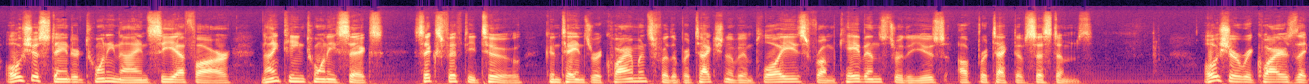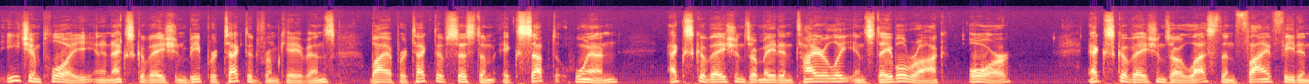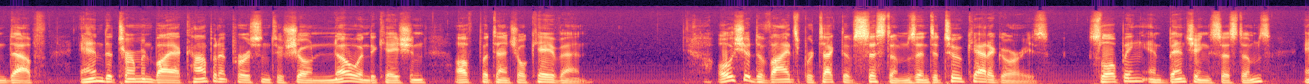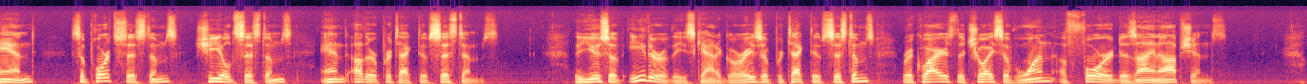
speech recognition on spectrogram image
OSHA Standard 29 CFR 1926 652 contains requirements for the protection of employees from cave-ins through the use of protective systems. OSHA requires that each employee in an excavation be protected from cave-ins by a protective system except when excavations are made entirely in stable rock or excavations are less than 5 feet in depth and determined by a competent person to show no indication of potential cave-in. OSHA divides protective systems into two categories sloping and benching systems, and support systems, shield systems, and other protective systems. The use of either of these categories of protective systems requires the choice of one of four design options.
